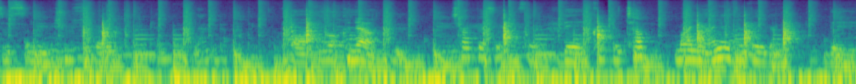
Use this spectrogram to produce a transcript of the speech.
수 있으면 돼. 어, 이거 그냥 차페서 드세요. 네, 그렇게 차 많이 안 해도 돼 이거. 네.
